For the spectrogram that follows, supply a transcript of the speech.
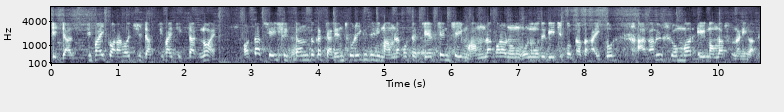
যে জাস্টিফাই করা হয়েছে জাস্টিফাই ঠিকঠাক নয়। অর্থাৎ সেই সিদ্ধান্তকে চ্যালেঞ্জ করেই তিনি মামলা করতে চেয়েছেন? সেই মামলা করার অনুমতি দিয়েছে কলকাতা হাইকোর্ট। আগামী সোমবার এই মামলার শুনানি হবে।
